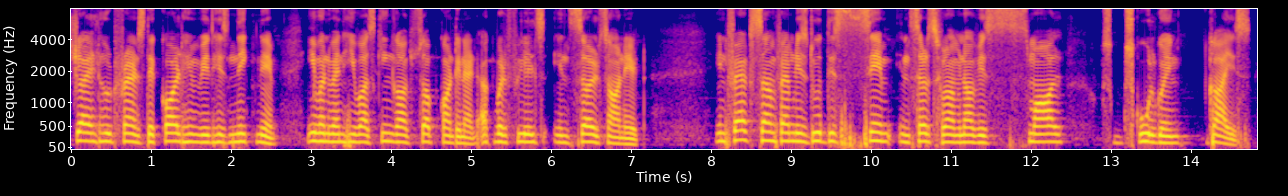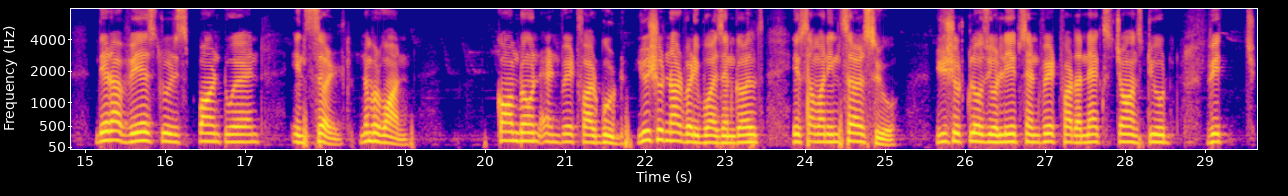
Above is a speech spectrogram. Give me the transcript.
childhood friends. They called him with his nickname. Even when he was king of subcontinent, Akbar feels insults on it. In fact, some families do this same insults from know with small school going guys. There are ways to respond to an insult. Number one, calm down and wait for good. You should not worry, boys and girls, if someone insults you. You should close your lips and wait for the next chance to which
